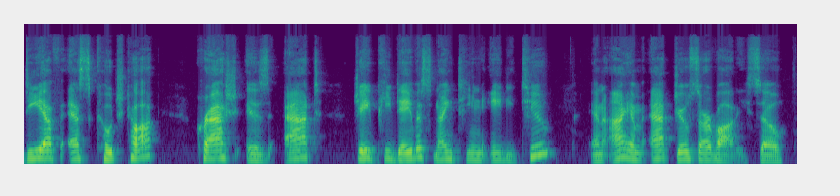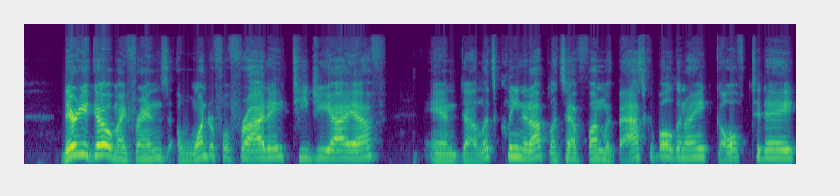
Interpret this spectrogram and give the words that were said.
DFS Coach Talk. Crash is at JP Davis 1982, and I am at Joe Sarvati. So there you go, my friends. A wonderful Friday, TGIF. And uh, let's clean it up. Let's have fun with basketball tonight, golf today,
